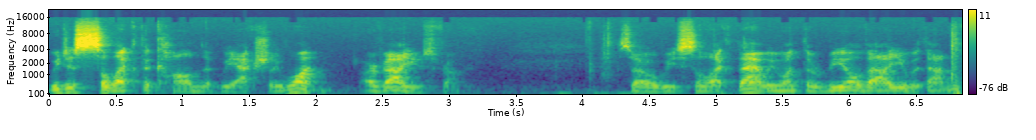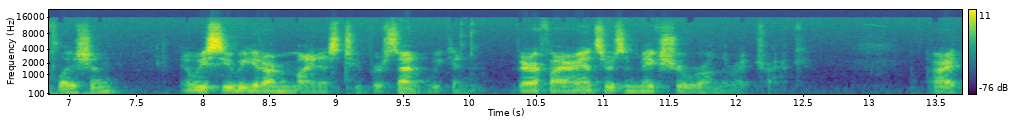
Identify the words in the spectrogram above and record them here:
we just select the column that we actually want our values from. So we select that. We want the real value without inflation. And we see we get our minus 2%. We can verify our answers and make sure we're on the right track. All right.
